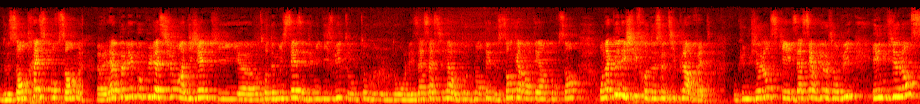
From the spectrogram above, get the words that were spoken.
de 113%. Euh, L'appelée population indigène qui, entre 2016 et 2018, dont les assassinats ont augmenté de 141%. On n'a que des chiffres de ce type-là en fait. Donc une violence qui est exacerbée aujourd'hui et une violence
